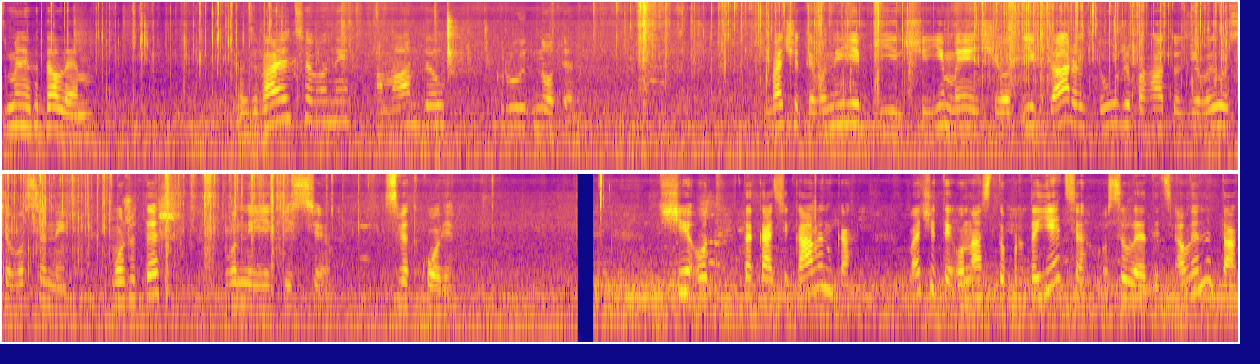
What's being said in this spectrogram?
з мигдалем. Називаються вони Амандел Круйднотен. Бачите, вони є більші, є менші. От їх зараз дуже багато з'явилося восени. Може теж вони якісь е, святкові. Ще от така цікавинка. Бачите, у нас то продається оселедець, але не так.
